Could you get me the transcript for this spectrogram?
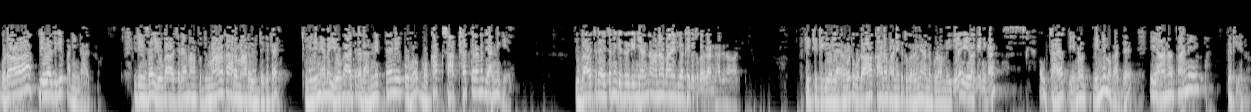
ගොඩාක් දේවල් දිගේ පණින්න හදනවා. ඒ නිසා යෝගාචරය මහ පුදුමාකාර මාර යුද්ධයකට කියන්නේ හැබැයි යෝගාචර දන්නෙත් නැහැ මේ කොහ මොකක් සාක්ෂාත් කරන්නද යන්නේ කියලා. යෝගාචරය හිතන gedara ගෙනියන්න ආනාපාන ටිකක් එකතු කරගන්න හදනවා වගේ. ටිටි ටික ඉවරලා යනකොට ගොඩාක් ආනාපාන එකතු කරගෙන යන්න පුළුවන් මේ කියලා ඒ වගේ නිකන් උත්සාහයක් තියෙනවා. වෙන්නේ මොකද්ද? ඒ ආනාපානේ පෙරලිනවා.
